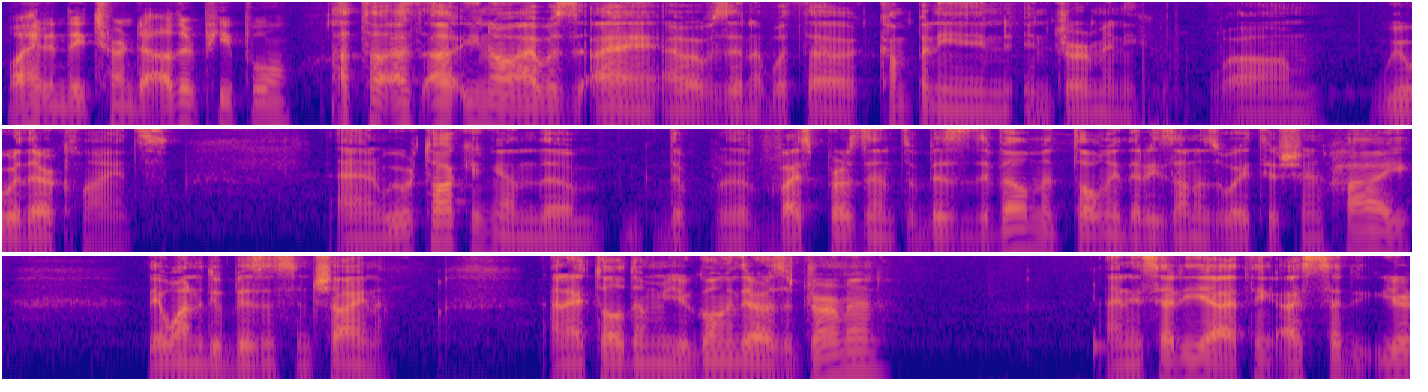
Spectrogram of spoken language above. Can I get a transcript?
Why hadn't they turned to other people? I thought, uh, you know, I was I, I was in, with a company in, in Germany. Um, we were their clients, and we were talking, and the, the the vice president of business development told me that he's on his way to Shanghai. They want to do business in China, and I told him, "You're going there as a German," and he said, "Yeah, I think." I said, "You're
